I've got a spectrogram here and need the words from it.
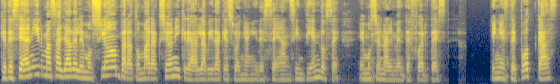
que desean ir más allá de la emoción para tomar acción y crear la vida que sueñan y desean, sintiéndose emocionalmente fuertes. En este podcast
